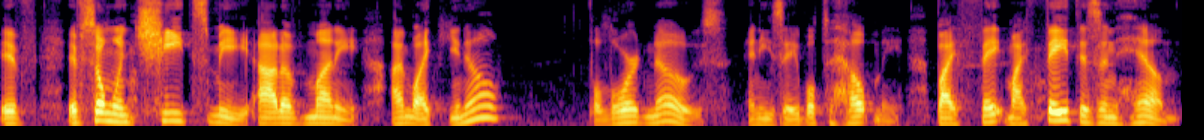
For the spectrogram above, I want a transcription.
If, if someone cheats me out of money, I'm like, you know, The Lord knows, and He's able to help me. By faith, my faith is in Him,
